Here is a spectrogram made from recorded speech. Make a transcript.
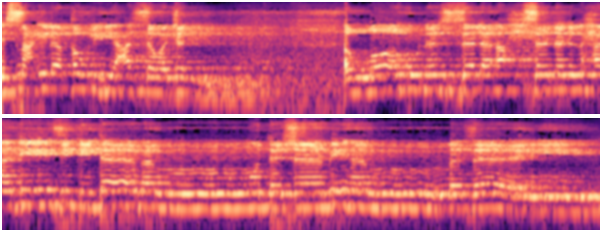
اسمع إلى قوله عز وجل الله نزل أحسن الحديث كتابا متشابها مثاني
